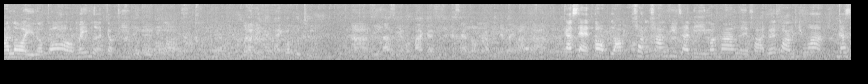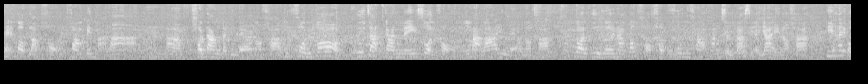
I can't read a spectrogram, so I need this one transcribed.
อร่อยแล้วก็ไม่เหมือนกับที่อื่นๆแน่นอนค่ะตอนนี้ใครๆก็พูดถึงอ่าซูต้าเสียมากๆอยากให้พูดถึงกระแสตอบรับเป็นอย่างไรบ้างคะกระแสตอบรับค่อนข้างที่จะดีมากๆเลยค่ะ ด้วยความที่ว่ากระแสตอบรับของความเป็นหมาล่า อ่าเขาดังกันอยู่แล้วนะคะทุกคนก็รู้จักกันในส่วนของหมาล่าอยู่แล้วนะคะ ก่อนอื่นเลยนะต้องขอขอบคุณค่ะทางสื่อต้าเสียใหญ่นะคะ ที่ให้โอ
